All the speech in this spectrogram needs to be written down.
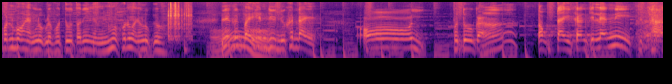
คนหัวแห่งลูกเลยประตูตอนนี้ยังคนหัวยังลูกอยู่เรียกขึ้นไปเห็นยืนอยู่ข้างในโอ้ยประตูก็ตกใจกำลังจะแล่นหนี่สุดท้าย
